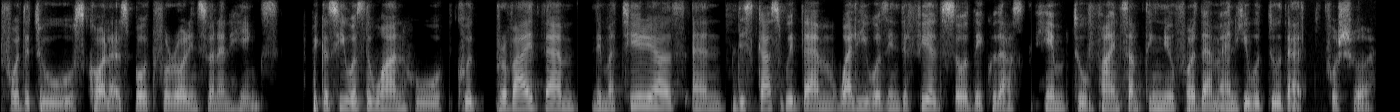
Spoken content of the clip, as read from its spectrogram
for the two scholars, both for Rawlinson and Hincks, because he was the one who could provide them the materials and discuss with them while he was in the field so they could ask him to find something new for them. And he would do that for sure.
